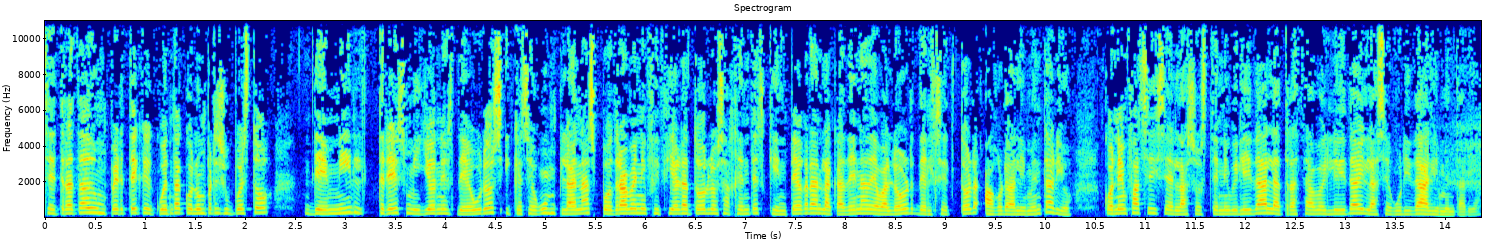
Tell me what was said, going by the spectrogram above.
Se trata de un PERTE que cuenta con un presupuesto de 1.003 millones de euros y que, según Planas, podrá beneficiar a todos los agentes que integran la cadena de valor del sector agroalimentario, con énfasis en la sostenibilidad, la trazabilidad y la seguridad alimentaria.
